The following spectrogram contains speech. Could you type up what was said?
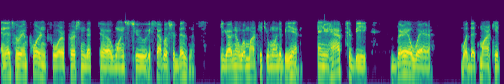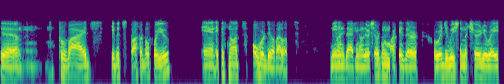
and that's very important for a person that uh, wants to establish a business. You got to know what market you want to be in, and you have to be very aware what that market um, provides, if it's profitable for you, and if it's not overdeveloped, meaning Right. that you know there are certain markets that are already reached a maturity rate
